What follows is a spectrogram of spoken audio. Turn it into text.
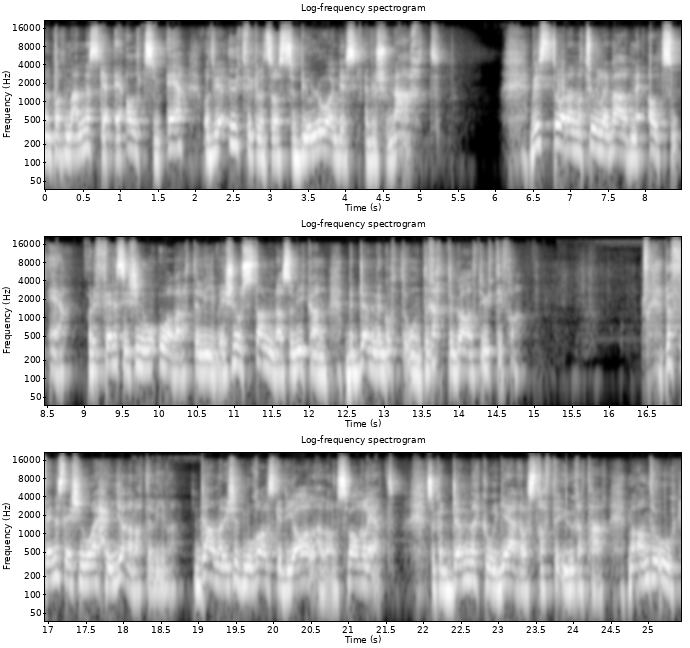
men på at mennesket er alt som er, og at vi har utviklet oss så biologisk evolusjonært. Hvis da den naturlige verden er alt som er, og det finnes ikke noe over dette livet, ikke noe standard som vi kan bedømme godt og ondt, rett og galt ut ifra, da finnes det ikke noe høyere enn dette livet. Dermed ikke et moralsk ideal eller ansvarlighet som kan dømme, korrigere eller straffe urett her. Med andre ord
